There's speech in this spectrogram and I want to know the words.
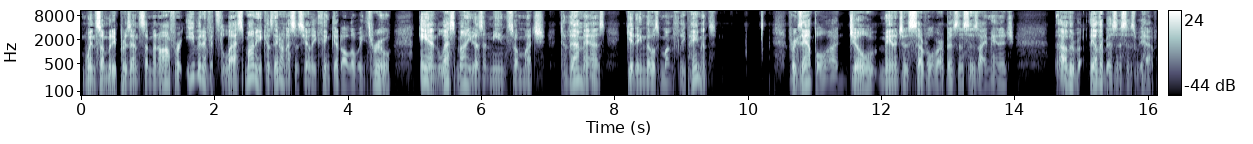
when somebody presents them an offer, even if it's less money, because they don't necessarily think it all the way through, and less money doesn't mean so much to them as getting those monthly payments. For example, uh, Jill manages several of our businesses. I manage the other, the other businesses we have.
